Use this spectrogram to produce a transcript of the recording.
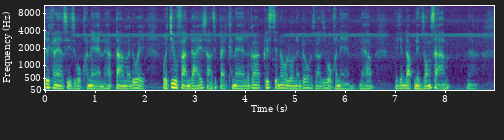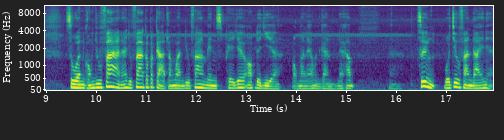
ด้วยคะแนน 46 คะแนนนะครับ ตามมาด้วยเวอร์จิลฟานไดค์38 คะแนน แล้วก็คริสเตียโนโรนัลโด36 คะแนนนะครับในอันดับ 1 2 3นะส่วนของยูฟ่านะยูฟ่าก็ประกาศรางวัลยูฟ่า Men's Player of the Year ออกมาแล้วเหมือนกันนะครับ ซึ่งเวอร์จิลฟานไดค์เนี่ย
